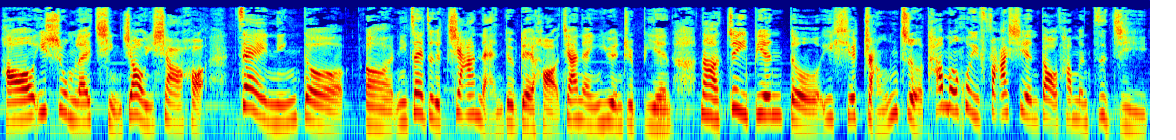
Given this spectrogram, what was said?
好，医师，我们来请教一下哈，在您的。呃，你在这个迦南对不对？哈，迦南医院这边，那这边的一些长者，他们会发现到他们自己，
